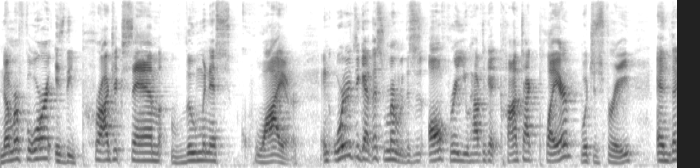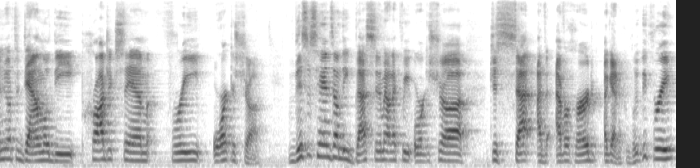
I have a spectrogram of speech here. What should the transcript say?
Number four is the ProjectSAM Luminous Choir. In order to get this, remember, this is all free. You have to get Kontakt Player, which is free, and then you have to download the ProjectSAM Free Orchestra. This is hands down the best cinematic free orchestra just set I've ever heard. Again, completely free,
